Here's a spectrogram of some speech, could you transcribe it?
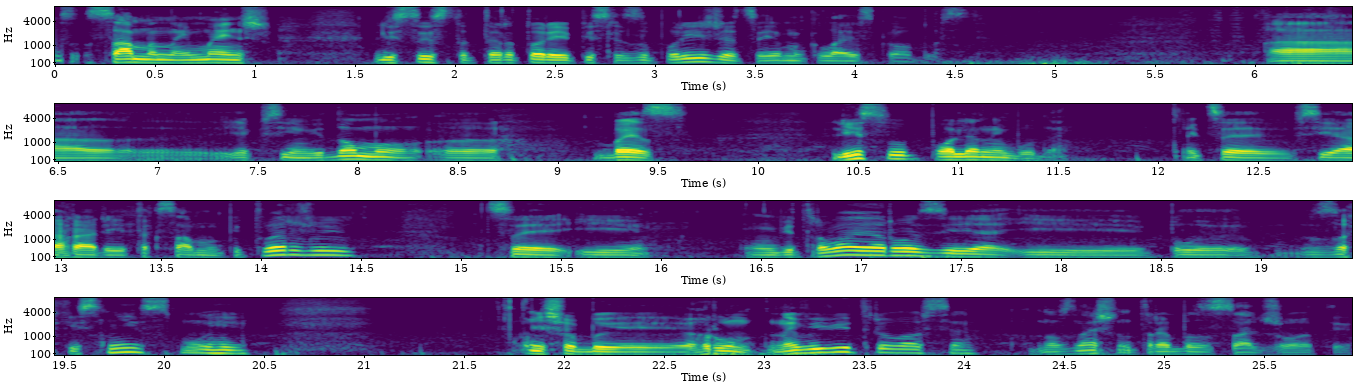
Саме найменш лісиста територія після Запоріжжя це є Миколаївська область. А як всім відомо, е, без лісу поля не буде. І це всі аграрії так само підтверджують. Це і вітрова ерозія, і захисні смуги. І щоб ґрунт не вивітрювався, однозначно треба засаджувати.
